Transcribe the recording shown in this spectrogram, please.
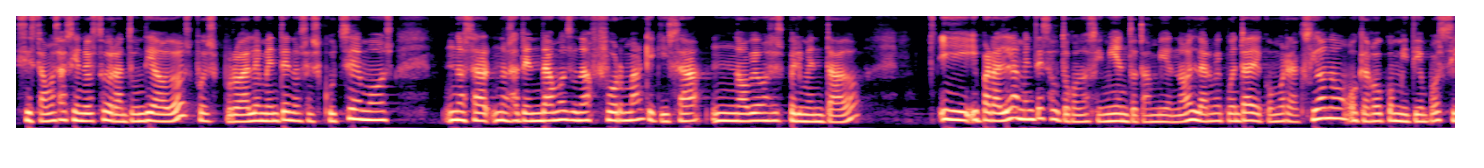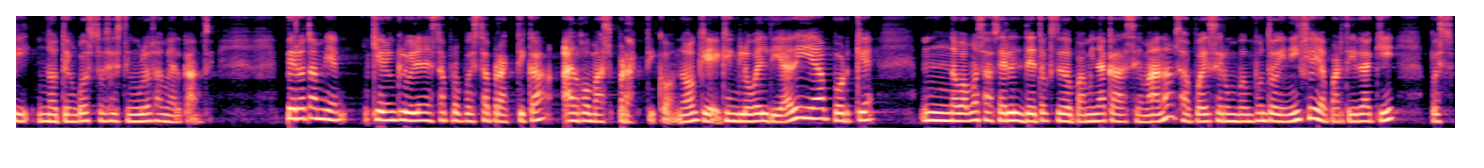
si estamos haciendo esto durante un día o dos, pues probablemente nos escuchemos, nos, atendamos de una forma que quizá no habíamos experimentado. Y, paralelamente es autoconocimiento también, ¿no? El darme cuenta de cómo reacciono o qué hago con mi tiempo si no tengo estos estímulos a mi alcance. Pero también quiero incluir en esta propuesta práctica algo más práctico, ¿no? Que, que englobe el día a día, porque no vamos a hacer el detox de dopamina cada semana, o sea, puede ser un buen punto de inicio y a partir de aquí, pues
